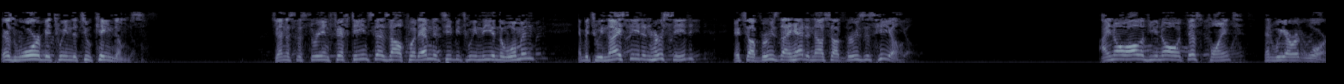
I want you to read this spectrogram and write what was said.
There's war between the two kingdoms. Genesis 3 and 15 says, I'll put enmity between thee and the woman, and between thy seed and her seed. It shall bruise thy head, and thou shalt bruise his heel. I know all of you know at this point that we are at war.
